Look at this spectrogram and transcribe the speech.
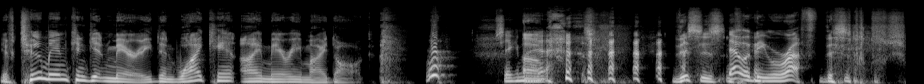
If two men can get married, then why can't I marry my dog? Shaking my Um, head. This is that would be rough. this is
